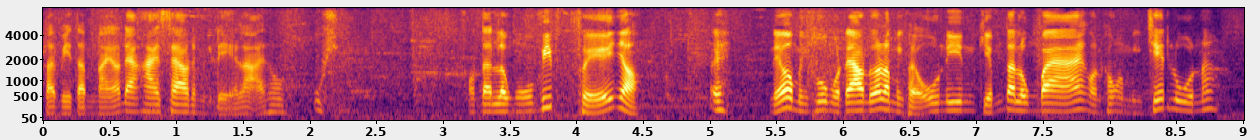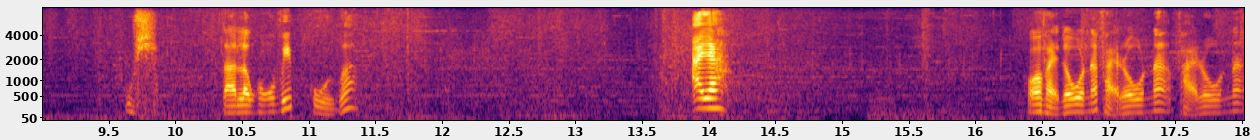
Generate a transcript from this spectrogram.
Tại vì tầm này nó đang hai sao thì mình để lại thôi. Ui. Con ta lông có vip phế nhở? Ê, nếu mà mình thua một đao nữa là mình phải ôn in kiếm ta lông ba ấy, còn không là mình chết luôn á. Ui. Ta lông không có vip cùi quá. Ai da thôi phải rôn á, phải rôn á, phải rôn á.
